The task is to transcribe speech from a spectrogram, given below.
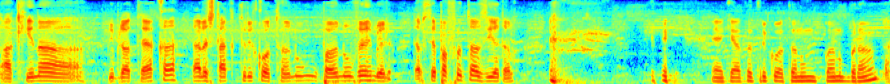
Aqui na biblioteca, ela está tricotando um pano vermelho. Deve ser pra fantasia dela. É que ela tá tricotando um pano branco,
